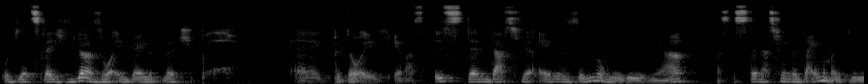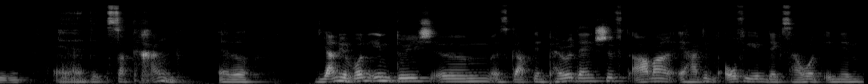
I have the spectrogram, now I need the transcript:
Und jetzt gleich wieder so ein geiles Match. Boah, ey, bitte euch, ey, was ist denn das für eine Sendung gewesen, ja? Was ist denn das für eine Dynamite gewesen? Äh, das ist doch krank. Also, die haben gewonnen eben durch, ähm, es gab den Paradigm Shift, aber er hat eben aufgegeben, Dex Howard in dem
